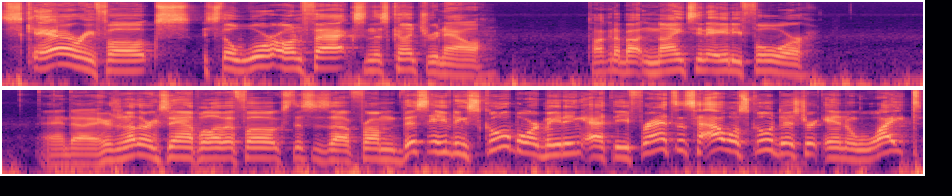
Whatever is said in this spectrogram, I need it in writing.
scary, folks. It's the war on facts in this country now. Talking about 1984. And uh, here's another example of it, folks. This is uh, from this evening's school board meeting at the Francis Howell School District in White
